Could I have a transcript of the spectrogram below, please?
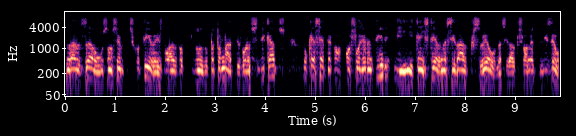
da adesão são sempre discutíveis do lado do, do, do, patronato e do lado dos sindicatos, o que é certo é que posso-lhe garantir, e, e, quem esteve na cidade percebeu, na cidade principalmente de Viseu,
